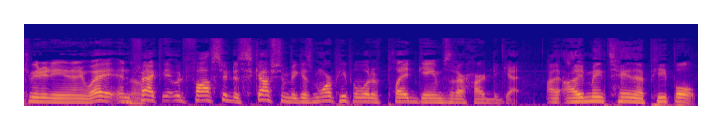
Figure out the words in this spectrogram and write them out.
community in any way. In No. fact, it would foster discussion because more people would have played games that are hard to get. I, I maintain that people,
